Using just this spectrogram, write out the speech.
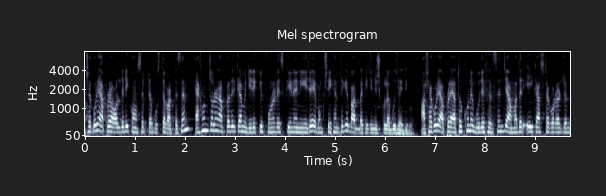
আশা করি আপনারা অলরেডি কনসেপ্টটা বুঝতে পারতেছেন। এখন চলেন আপনাদেরকে আমি ডিরেক্টলি ফোনের স্ক্রিনে নিয়ে যাই এবং সেখান থেকে বাদ বাকি জিনিসগুলো বুঝাই দিব। আশা করি আপনারা এতক্ষণে বুঝে ফেলছেন যে আমাদের এই কাজটা করার জন্য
